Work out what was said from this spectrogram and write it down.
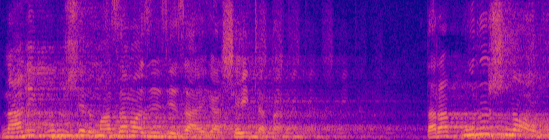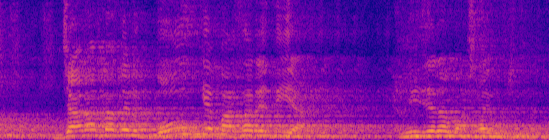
নারী পুরুষের মাঝামাঝি যে জায়গা, সেইটা তারা। তারা পুরুষ নয়, যারা তাদের বউকে বাজারে দিয়া নিজেরা বাসায় বসে থাকে।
